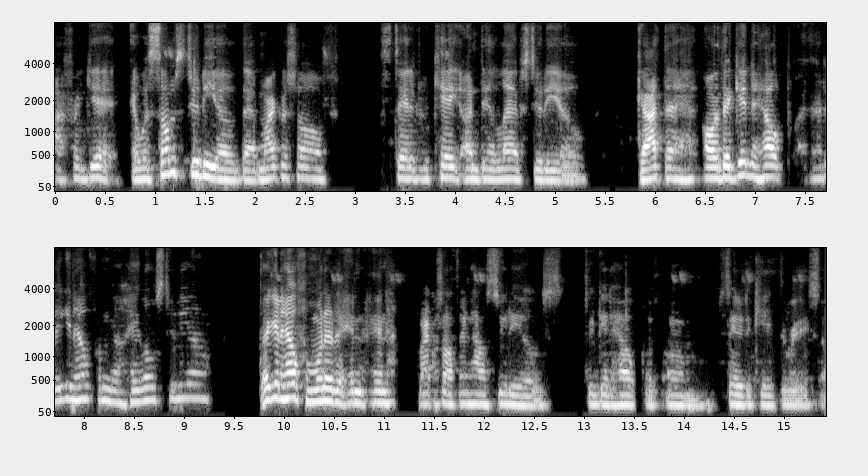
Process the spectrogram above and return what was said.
I forget. It was some studio that Microsoft stated of Decay Undead Lab Studio got the. Or they're getting help. Are they getting help from the Halo studio? They're getting help from one of the in, in Microsoft in-house studios to get help with um State of Decay 3. So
